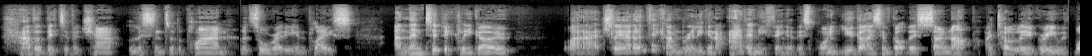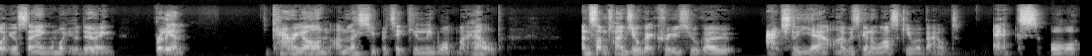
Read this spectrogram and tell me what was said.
have a bit of a chat, listen to the plan that's already in place and then typically go, well, actually, I don't think I'm really going to add anything at this point. You guys have got this sewn up. I totally agree with what you're saying and what you're doing. brilliant. Carry on unless you particularly want my help. And sometimes you'll get crews who go, actually, yeah, I was going to ask you about X or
